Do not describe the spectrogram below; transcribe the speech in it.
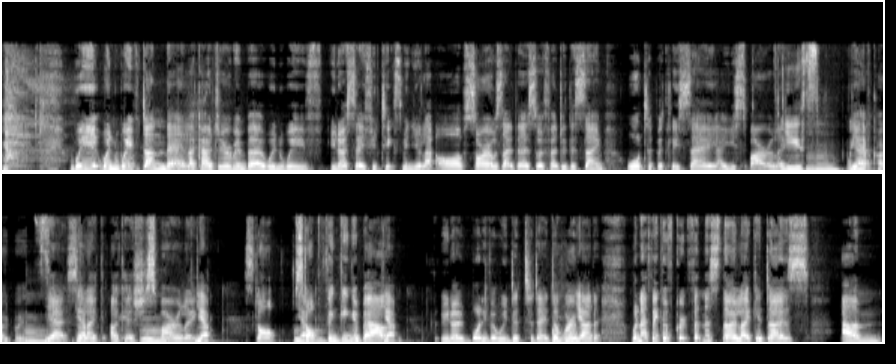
We when we've done that, like I do remember when we've, you know, say if you text me and you're like, "Oh, sorry, I was like this," or if I do the same, we'll typically say, "Are you spiraling?" Yes, we Yeah. have code words. Yeah. So Yeah. like, okay, she's spiraling. Yeah, Stop. Stop thinking about. yeah. you know, whatever we did today, don't worry Yeah. about it. When I think of group fitness though, like it does um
